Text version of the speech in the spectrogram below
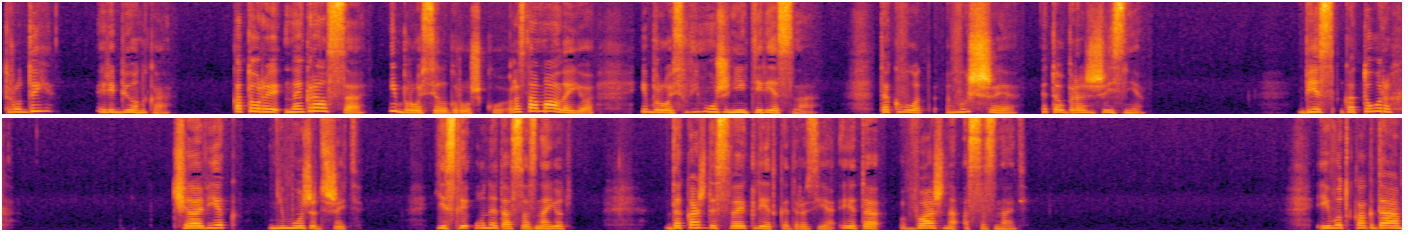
труды ребенка, который наигрался и бросил игрушку, разломал ее и бросил. Ему уже неинтересно. Так вот, высшее – это образ жизни, без которых человек не может жить, если он это осознает до каждой своей клеткой, друзья. И это важно осознать. И вот когда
